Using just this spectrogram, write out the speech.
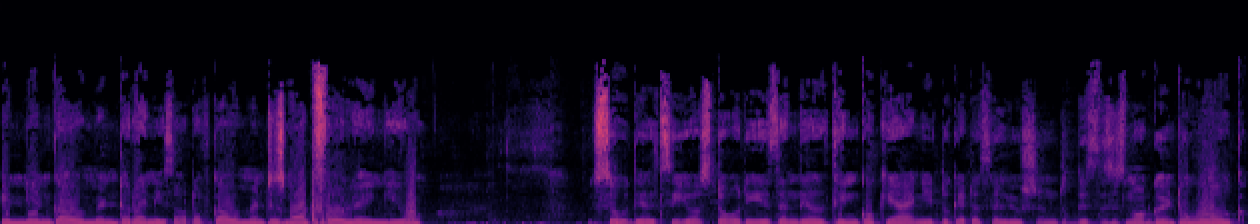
indian government or any sort of government is not following you. So they'll see your stories and they'll think okay i need to get a solution. To this this is not going to work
